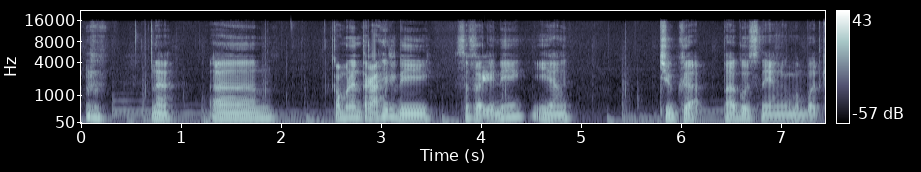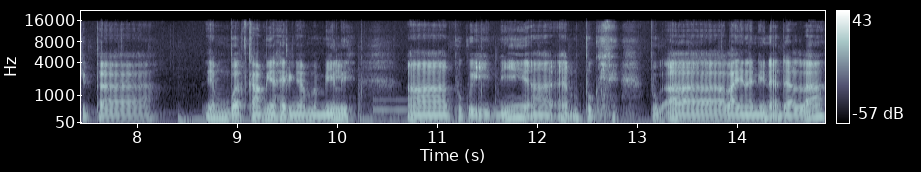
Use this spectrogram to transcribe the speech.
nah em, komponen terakhir di server ini yang juga bagus yang membuat kita yang membuat kami akhirnya memilih eh, buku ini eh, eh, buku ini bu- eh, layanan ini adalah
